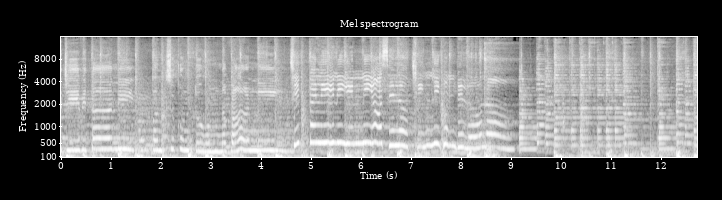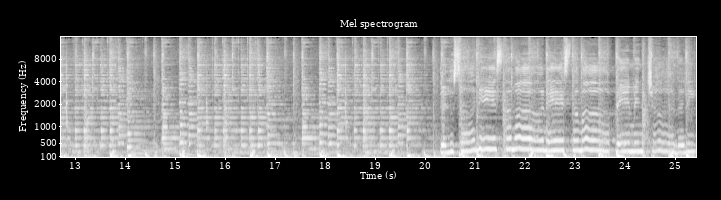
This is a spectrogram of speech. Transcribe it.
జీవితాన్ని పంచుకుంటూ ఉన్న వాణ్ణి. చెప్పలేని ఎన్ని ఆశలో చిన్ని గుండెలోనా? తెలుసా నేస్తమా నేస్తమా ప్రేమించానని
